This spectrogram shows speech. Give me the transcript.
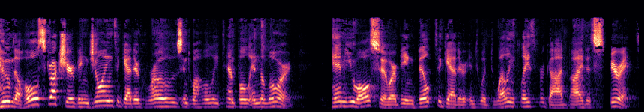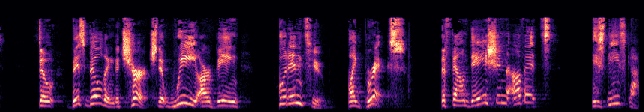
whom the whole structure, being joined together, grows into a holy temple in the Lord. In him you also are being built together into a dwelling place for God by the Spirit. So, this building, the church that we are being put into like bricks, the foundation of it is these guys,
